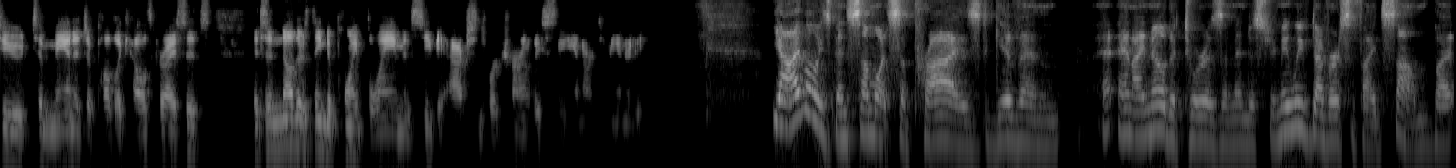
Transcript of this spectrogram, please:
to to manage a public health crisis it's another thing to point blame and see the actions we're currently seeing in our community. Yeah, I've always been somewhat surprised given, and I know the tourism industry, I mean, we've diversified some, but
